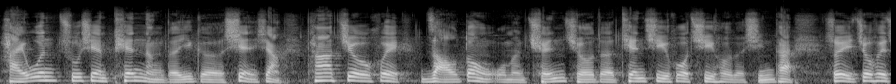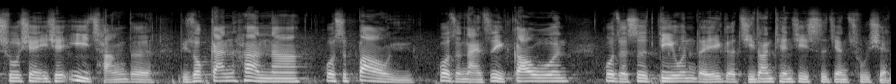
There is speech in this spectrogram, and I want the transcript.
海温出现偏冷的一个现象，它就会扰动我们全球的天气或气候的形态，所以就会出现一些异常的，比如说干旱呐，或是暴雨，或者乃至于高温，或者是低温的一个极端天气事件出现。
